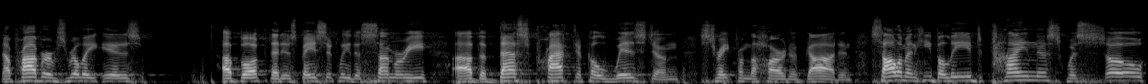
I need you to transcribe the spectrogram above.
Now, Proverbs really is a book that is basically the summary uh, of the best practical wisdom straight from the heart of God. And Solomon, he believed kindness was so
